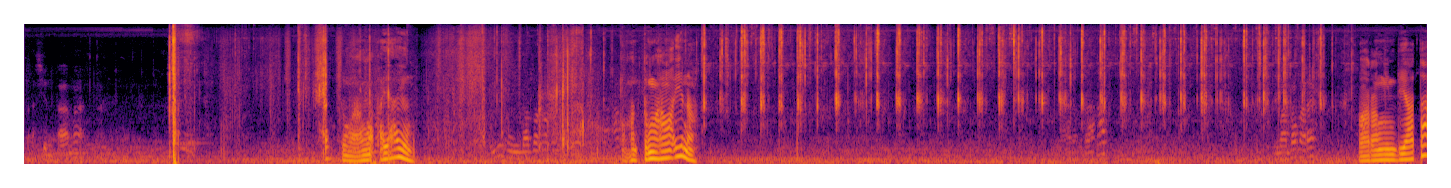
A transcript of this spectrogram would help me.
Taas yung tama. Tunganga kaya yun. Ang tunganga yun ah. Parang hindi yata.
